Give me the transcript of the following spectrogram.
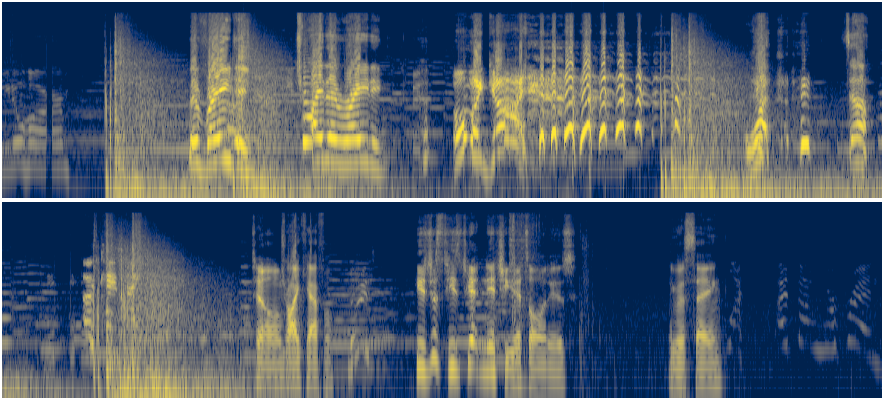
You no harm. They're raiding! Try the raiding! Oh my god! What? So, Okay, bye. Tell him. try careful. He's just he's getting itchy, that's all it is. You were saying? I thought we were friends.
